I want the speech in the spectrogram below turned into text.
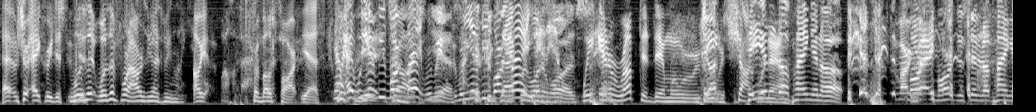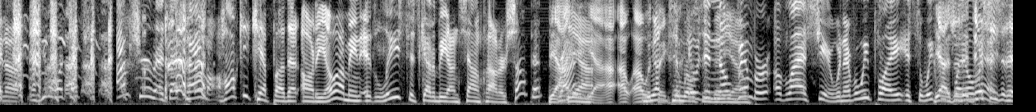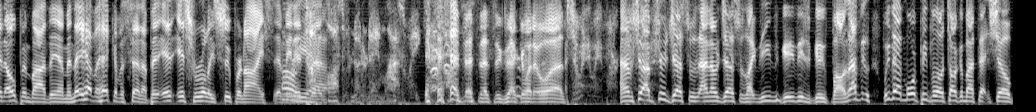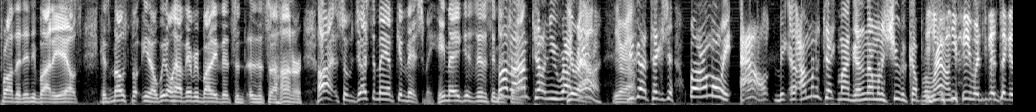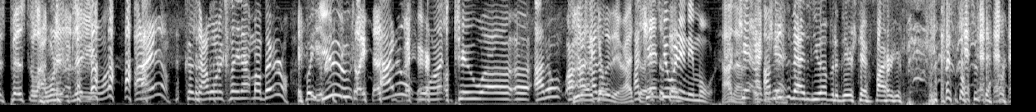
Uh, I'm sure Acre just Was just- it was it four hours? You guys being like, Oh yeah, welcome back. For most part, yes. Yeah, we, hey, we yeah, interviewed Mark Josh, May. We, yes. we interviewed That's Mark exactly May. what it was. We interrupted them when we were, He, we shot. he ended down. up hanging up. Mark, Mark, Mark just ended up hanging up. You know what? That's, I'm sure at that time Hawkey kept uh, that audio. I mean, at least it's got to be on SoundCloud or something. Yeah, right? yeah, Yeah. I, I, I We would got think the Tim so. It was in video. November of last year. Whenever we play, it's the week Yeah, we so play the deer season had opened by them, and they have a heck of a setup. It, it, it's really super nice. I mean, Oh, it's yeah. uh, lost for Notre Dame last week. that's, that's exactly what it was. So anyway, Mark. And I'm sure. I'm sure Jess was. I know Jess was like these, these goofballs. I feel we've had more people that talk about that show probably than anybody else because most, you know, we don't have everybody that's a, that's a hunter. All right, so Justin may have convinced me. He may have convinced me. But. I'm telling you right You're now, out. You're you got to take a shot. Well, I'm only out. be- I'm going to take my gun and I'm going to shoot a couple of rounds. he was going to take his pistol I out. want to. You know what? I am because I want to clean out my barrel. But You you, I don't barrel. want to. Uh, uh, I don't. I, don't wanna kill don't- a deer. That's I a- can't it's do it anymore. I know. can't. I It's I'm can't. just imagining you up at a deer stand firing your pistol just down.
